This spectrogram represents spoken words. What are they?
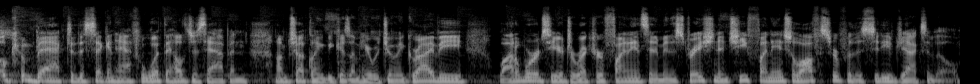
Welcome back to the second half of What the Hell Just Happened. I'm chuckling because I'm here with Joey Greive. A lot of words here Director of Finance and Administration and Chief Financial Officer for the City of Jacksonville.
